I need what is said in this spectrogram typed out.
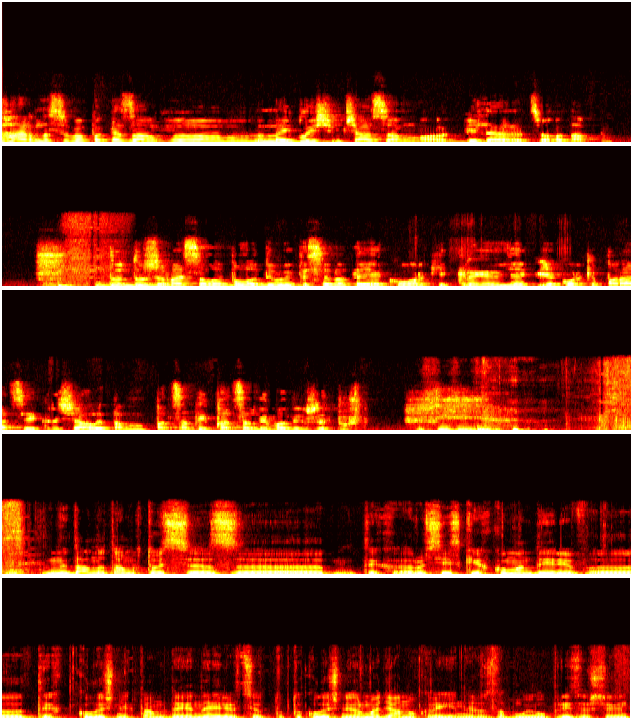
гарно себе показав е, найближчим часом е, біля цього напрямку. Ду- Дуже весело було дивитися на те, як орки як, як орки по рації кричали, там пацани, пацани, вони вже тут. Недавно там хтось з е, тих російських командирів, е, тих колишніх там ДНРівців, тобто колишніх громадян України, забув його прізвище. Він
